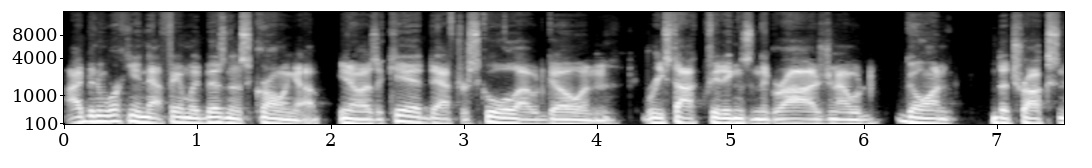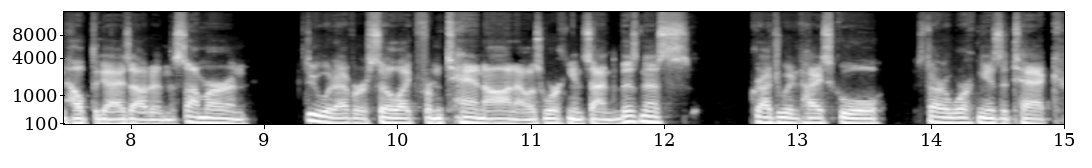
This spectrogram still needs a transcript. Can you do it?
I'd been working in that family business growing up. You know, as a kid after school, I would go and restock fittings in the garage and I would go on the trucks and help the guys out in the summer and do whatever. So like from 10 on, I was working inside the business, graduated high school, started working as a tech,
